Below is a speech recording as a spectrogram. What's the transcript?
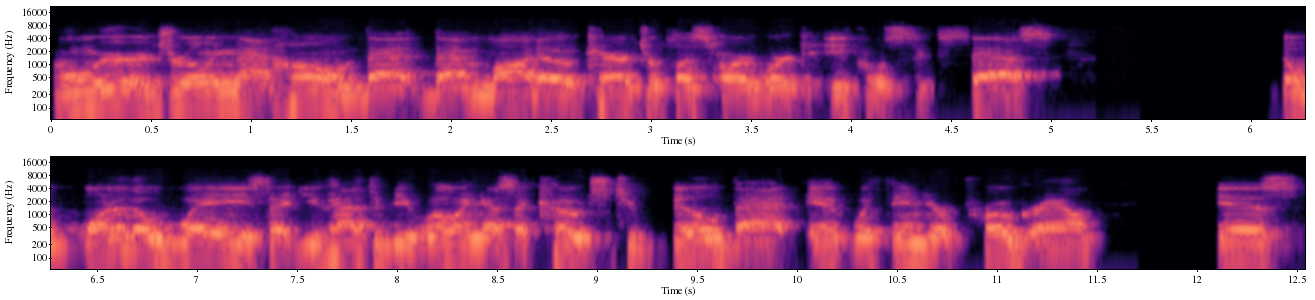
when we were drilling that home, that that motto, character plus hard work equals success. The one of the ways that you have to be willing as a coach to build that it, within your program is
